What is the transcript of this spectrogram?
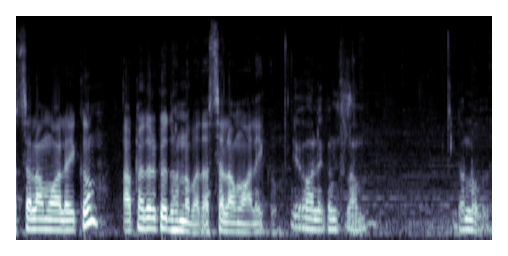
আসসালামু আলাইকুম। আপনাদেরকে ধন্যবাদ। আসসালামু আলাইকুম। ওয়ালাইকুম সালাম। ধন্যবাদ।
